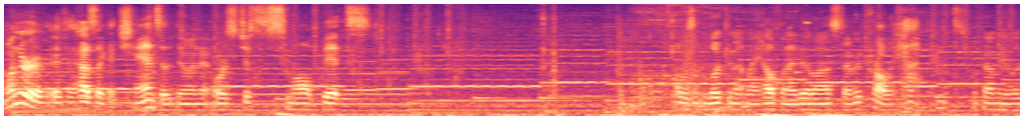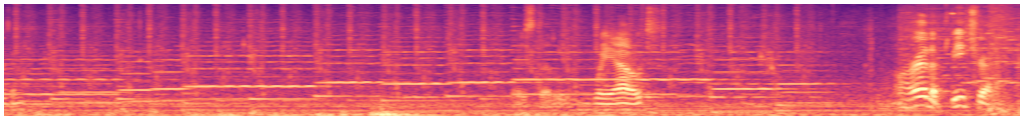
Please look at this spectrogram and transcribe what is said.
Wonder if it has like a chance of doing it, or it's just small bits. I wasn't looking at my health when I did last time. It probably happened without me looking. There's a way out. Alright, a rat.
